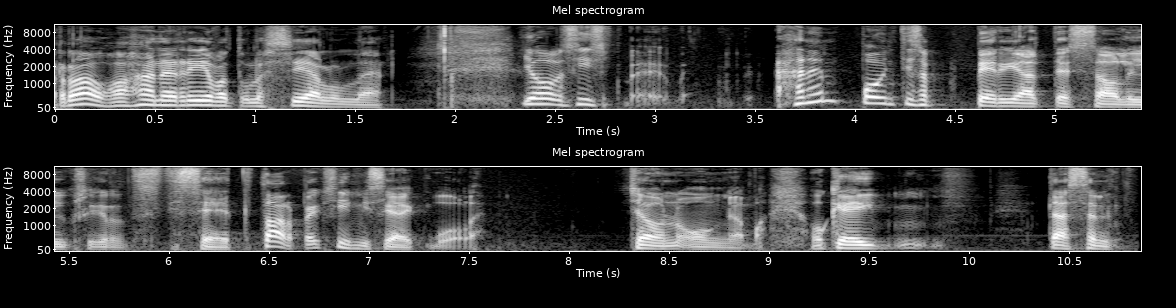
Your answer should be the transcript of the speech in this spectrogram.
Rauha hänen riivatulle sielulleen. Joo, siis hänen pointtinsa periaatteessa oli yksinkertaisesti se, että tarpeeksi ihmisiä ei kuole. Se on ongelma. Okei, tässä nyt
